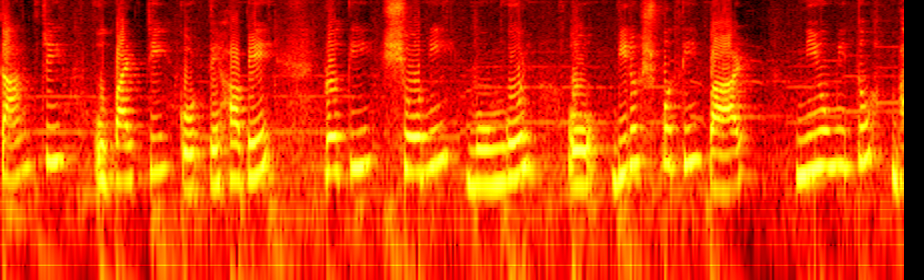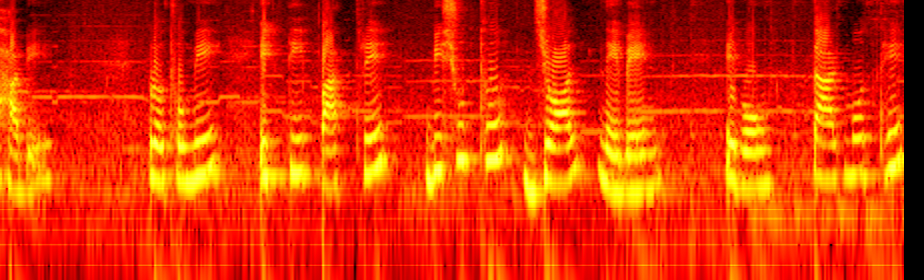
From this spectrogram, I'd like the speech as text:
তান্ত্রিক উপায়টি করতে হবে। প্রতি শনি, মঙ্গল ও বৃহস্পতিবার নিয়মিতভাবে। প্রথমে একটি পাত্রে বিশুদ্ধ জল নেবেন এবং তার মধ্যে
